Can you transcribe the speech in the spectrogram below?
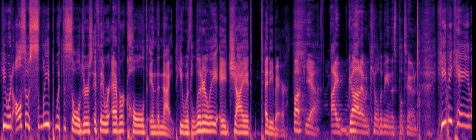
He would also sleep with the soldiers if they were ever cold in the night. He was literally a giant teddy bear. Fuck yeah. I God, I would kill to be in this platoon. He became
